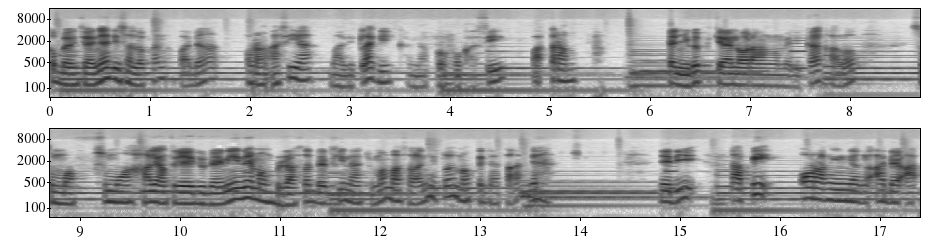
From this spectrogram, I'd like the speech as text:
Kebenciannya disalurkan kepada orang Asia, balik lagi karena provokasi Pak Trump dan juga pikiran orang Amerika kalau semua semua hal yang terjadi di dunia ini, ini emang berasal dari Cina. Cuma masalahnya itu emang kenyataannya. Jadi, tapi orang yang ada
